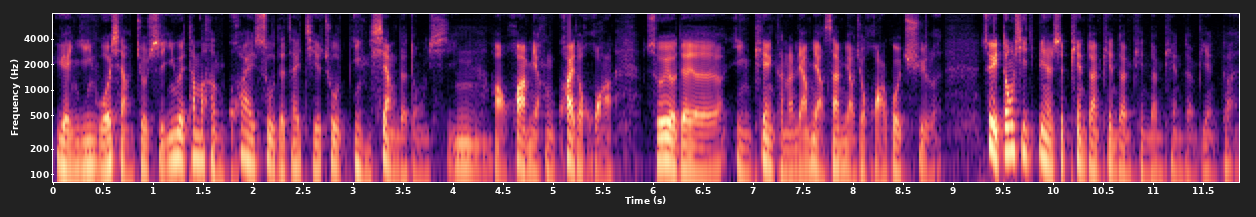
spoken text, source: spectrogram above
原因，我想就是因为他们很快速的在接触影像的东西，嗯，好，画面很快的滑，所有的影片可能两秒、三秒就滑过去了，所以东西变成是片段、片段、片段、片段、片段。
